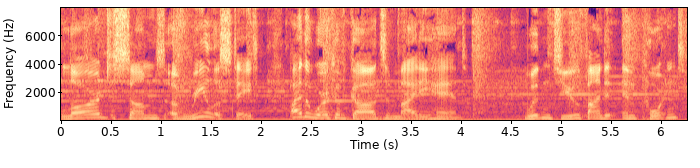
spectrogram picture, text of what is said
large sums of real estate by the work of God's mighty hand. Wouldn't you find it important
